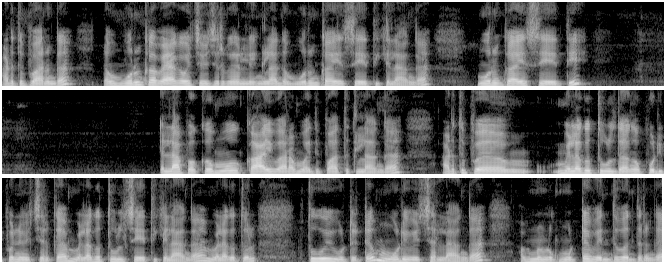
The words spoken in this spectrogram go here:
அடுத்து பாருங்கள் நம்ம முருங்காய் வேக வச்சு வச்சுருக்கோம் இல்லைங்களா? அந்த முருங்காயை சேர்த்திக்கலாங்க. முருங்காயை சேர்த்தி எல்லா பக்கமும் காய் வர மாதிரி பார்த்துக்கலாங்க. அடுத்து இப்போ மிளகுத்தூள் தாங்க பொடி பண்ணி வச்சுருக்கேன். மிளகுத்தூள் சேர்த்திக்கலாங்க. மிளகுத்தூள் தூவி விட்டுட்டு மூடி வச்சிடலாங்க. அப்போ நம்மளுக்கு முட்டை வெந்து வந்துடுங்க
